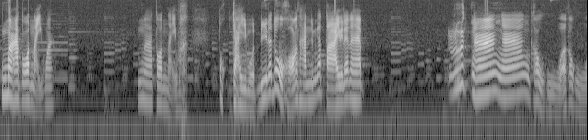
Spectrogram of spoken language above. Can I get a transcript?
มึงมาตอนไหนวะมึงมาตอนไหนวะ ตกใจหมดดีนะโดของทันมันก็ตายไปแล้วนะครับง้างง้างเข้าหัวเข้าหัว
